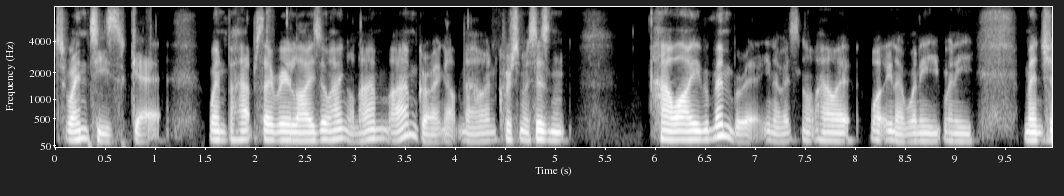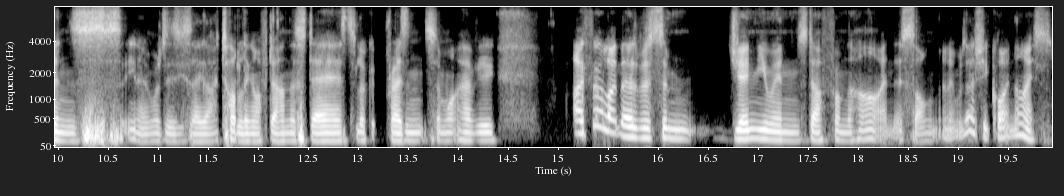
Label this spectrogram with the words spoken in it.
twenties get when perhaps they realise, oh, hang on, I'm I am growing up now, and Christmas isn't how I remember it. You know, it's not how it. Well, you know, when he when he mentions, you know, what does he say, like toddling off down the stairs to look at presents and what have you. I feel like there was some genuine stuff from the heart in this song, and it was actually quite nice.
